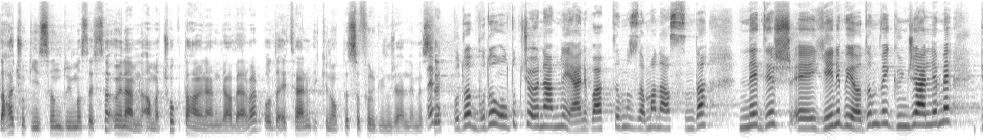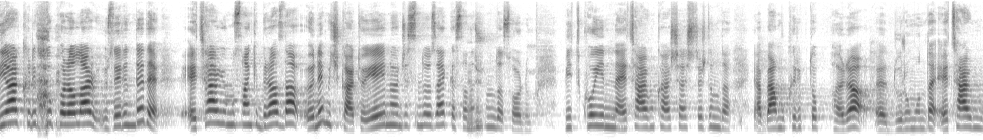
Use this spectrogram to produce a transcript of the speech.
daha çok insanın duyması açısından önemli ama çok daha önemli bir haber var. O da Ethereum 2.0 güncellemesi. Evet bu da bu da oldukça önemli. Yani baktığımız zaman aslında nedir? Ee, yeni bir adım ve güncelleme diğer kripto paralar üzerinde de Ethereum'u sanki biraz daha öne mi çıkartıyor? Yayın öncesinde özellikle sana şunu da sordum. Bitcoin'le Ethereum'u karşılaştırdım da ya ben bu kripto para e, durumunda Ethereum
